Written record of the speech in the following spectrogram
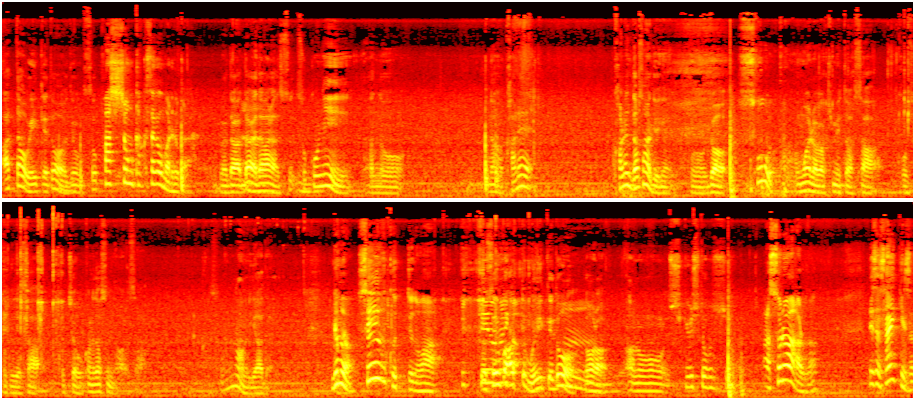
あった方がいいけどでもそファッション格差が生まれるから。だからだからだからそそこにあのなんか金金出さなきゃいけないこのだそうよなお前らが決めたさ高速でさこっちはお金出すんだからさ。そんなの嫌だよ。でもよ制服っていうのは一定制服あってもいいけど、うん。だからあの支給してほしい。あそれはあるな。でさ最近さ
